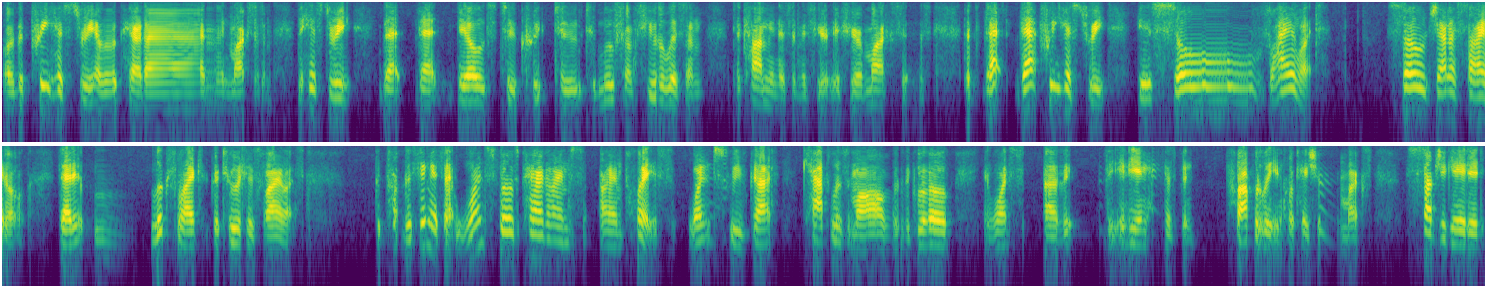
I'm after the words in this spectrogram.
or the prehistory of a paradigm in Marxism, the history that that builds to to to move from feudalism to communism. If you're if you're a Marxist, But that that prehistory is so violent, so genocidal that it looks like gratuitous violence. The, the thing is that once those paradigms are in place, once we've got capitalism all over the globe, and once uh, the, the Indian has been properly, in quotation marks, subjugated,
